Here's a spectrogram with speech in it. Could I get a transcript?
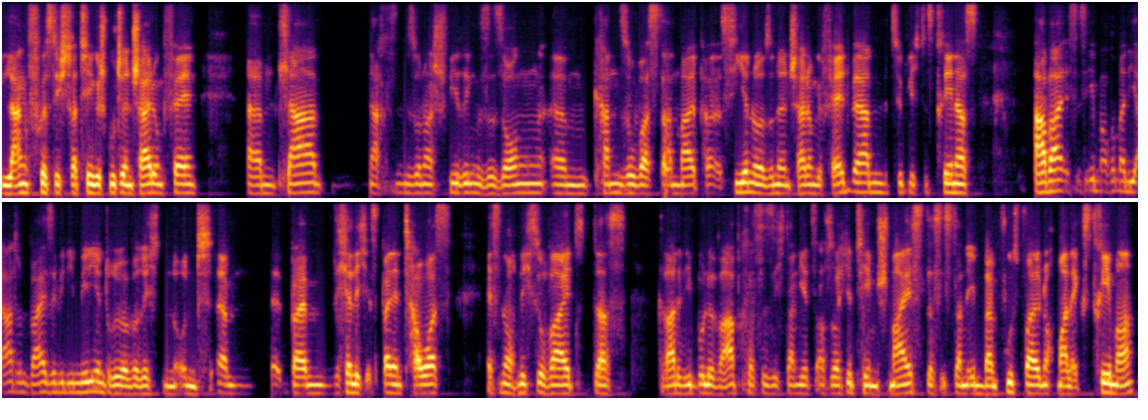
langfristig strategisch gute Entscheidungen fällen. Ähm, klar, nach so einer schwierigen Saison ähm, kann sowas dann mal passieren oder so eine Entscheidung gefällt werden bezüglich des Trainers. Aber es ist eben auch immer die Art und Weise, wie die Medien darüber berichten. Und ähm, beim, sicherlich ist bei den Towers es noch nicht so weit, dass gerade die Boulevardpresse sich dann jetzt auf solche Themen schmeißt. Das ist dann eben beim Fußball nochmal extremer.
